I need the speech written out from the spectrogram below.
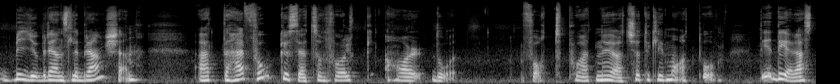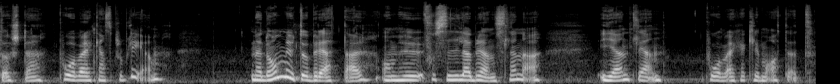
biobränslebranschen att det här fokuset som folk har då fått på att nötkött är klimatbov, det är deras största påverkansproblem. När de är ute och berättar om hur fossila bränslena egentligen påverkar klimatet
